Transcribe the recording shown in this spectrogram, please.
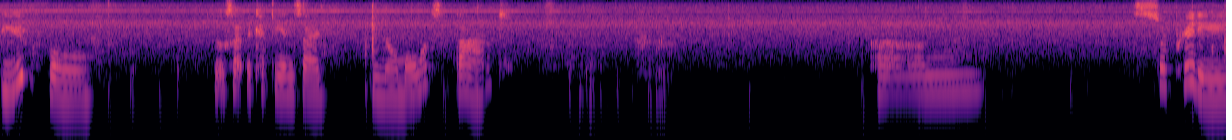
beautiful. Looks like they kept the inside normal. What's that? Um, so pretty.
